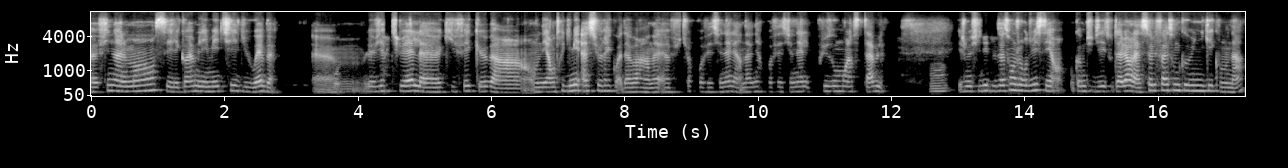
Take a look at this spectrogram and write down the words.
euh, finalement, c'est quand même les métiers du web le virtuel qui fait que ben, on est entre guillemets assuré d'avoir un, futur professionnel et un avenir professionnel plus ou moins stable. Mmh. Et je me suis dit, de toute façon, aujourd'hui, c'est, comme tu disais tout à l'heure, la seule façon de communiquer qu'on a.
